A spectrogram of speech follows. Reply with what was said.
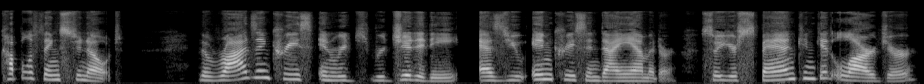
Couple of things to note. The rods increase in rigidity as you increase in diameter. So your span can get larger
